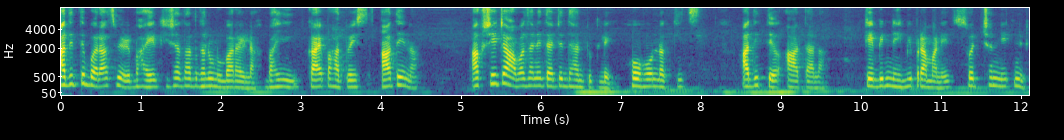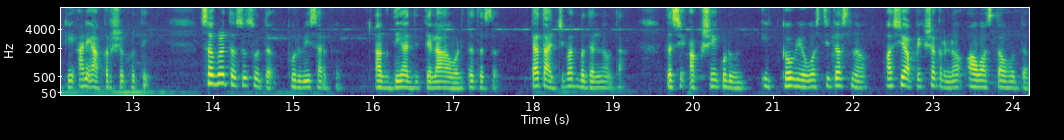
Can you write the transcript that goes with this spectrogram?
आदित्य बराच वेळ बाहेर खिशात हात घालून उभा राहिला. भाई काय पाहतोयस? आत ये ना. अक्षयच्या आवाजाने त्याचे ध्यान तुटले. हो हो नक्कीच. आदित्य आत आला. केबिन नेहमीप्रमाणे स्वच्छ नीटनेटके आणि आकर्षक होते. सगळं तसंच होतं पूर्वीसारखं. अगदी आदित्यला आवडतं तसं. त्यात अजिबात बदल नव्हता. तसे अक्षयकडून इतकं व्यवस्थित असणं अशी अपेक्षा करणं अवास्तव होतं.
